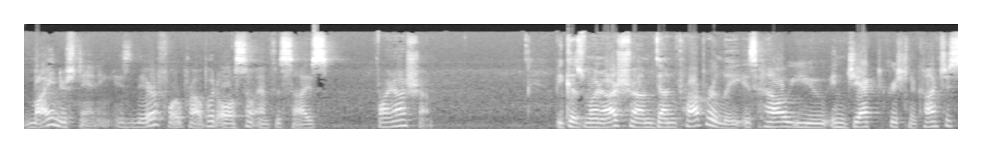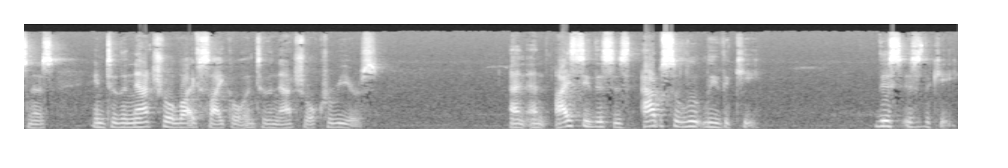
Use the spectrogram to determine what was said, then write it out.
my understanding is therefore Prabhupada also emphasized varnashram. Because varnashram done properly is how you inject Krishna consciousness into the natural life cycle, into the natural careers. And, and I see this as absolutely the key. This is the key.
